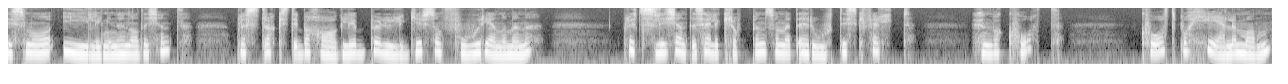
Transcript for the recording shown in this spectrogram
De små ilingene hun hadde kjent, ble straks de behagelige bølger som for gjennom henne. Plutselig kjentes hele kroppen som et erotisk felt. Hun var kåt. Kåt på hele mannen,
